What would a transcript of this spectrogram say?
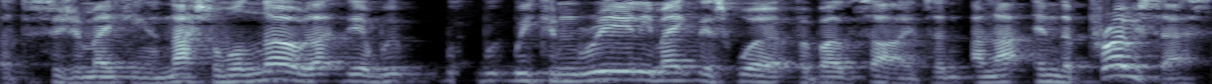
uh, decision making and national. Well, no, that, you know, we, we can really make this work for both sides, and, and in the process,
